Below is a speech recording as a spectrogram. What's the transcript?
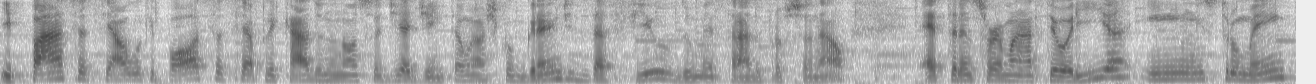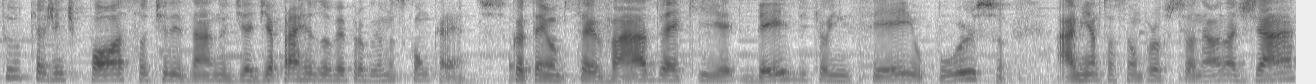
e passe a ser algo que possa ser aplicado no nosso dia a dia. Então eu acho que o grande desafio do mestrado profissional é transformar a teoria em um instrumento que a gente possa utilizar no dia a dia para resolver problemas concretos. O que eu tenho observado é que desde que eu iniciei o curso, a minha atuação profissional ela já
